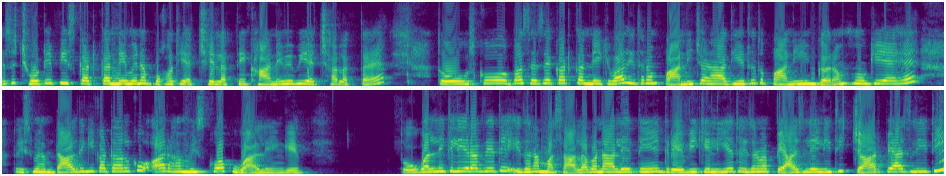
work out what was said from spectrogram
ऐसे छोटे पीस कट करने में ना बहुत ही अच्छे लगते हैं, खाने में भी अच्छा लगता है। तो उसको बस ऐसे कट करने के बाद इधर हम पानी चढ़ा दिए थे तो पानी गर्म हो गया है। तो इसमें हम डाल देंगे कटहल को और हम इसको उबालेंगे। तो उबलने के लिए रख देते हैं। इधर हम मसाला बना लेते हैं ग्रेवी के लिए। तो इधर मैं प्याज ले ली थी, चार प्याज ली थी,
